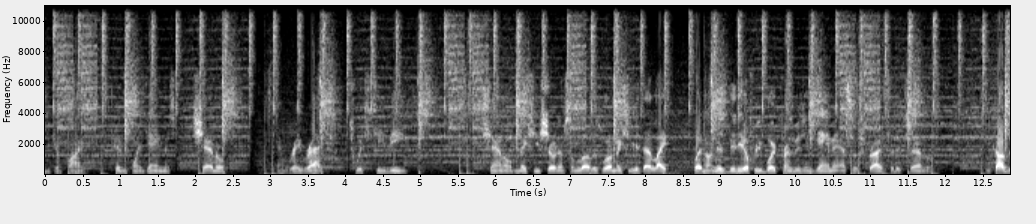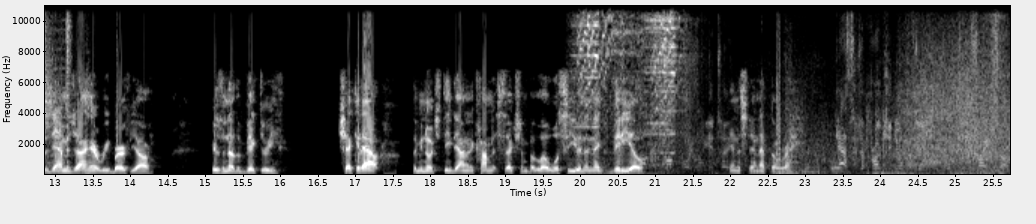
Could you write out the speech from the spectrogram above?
You can find Pinpoint Gaming's channel and Ray Rax Twitch TV channel. Make sure you show them some love as well. Make sure you hit that like button on this video for your boy Prince Vision Gaming and subscribe to the channel. We causing damage out here, rebirth, y'all. Here's another victory. Check it out. Let me know what you think down in the comment section below. We'll see you in the next video. You understand that though, right? Gas is approaching your position. Move to the safe zone.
